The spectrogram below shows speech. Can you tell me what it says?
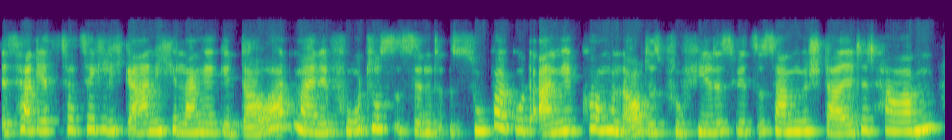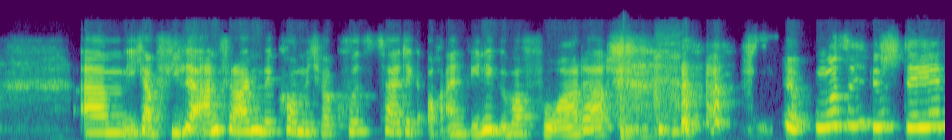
es hat jetzt tatsächlich gar nicht lange gedauert. Meine Fotos sind super gut angekommen und auch das Profil, das wir zusammen gestaltet haben. Ähm, ich habe viele Anfragen bekommen. Ich war kurzzeitig auch ein wenig überfordert, muss ich gestehen.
